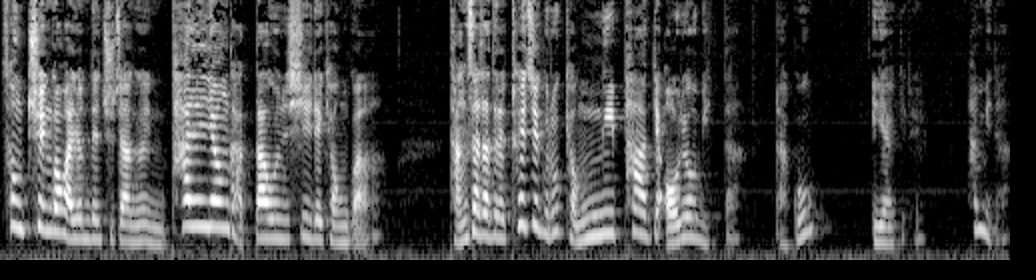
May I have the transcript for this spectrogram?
성추행과 관련된 주장은 8년 가까운 시일의 경과, 당사자들의 퇴직으로 격리 파악에 어려움이 있다. 라고 이야기를 합니다.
